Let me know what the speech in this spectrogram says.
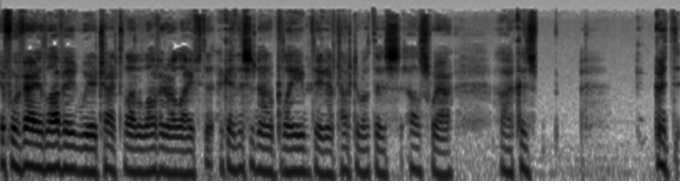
if we're very loving, we attract a lot of love in our life. That, again, this is not a blame thing. I've talked about this elsewhere, because uh, good,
